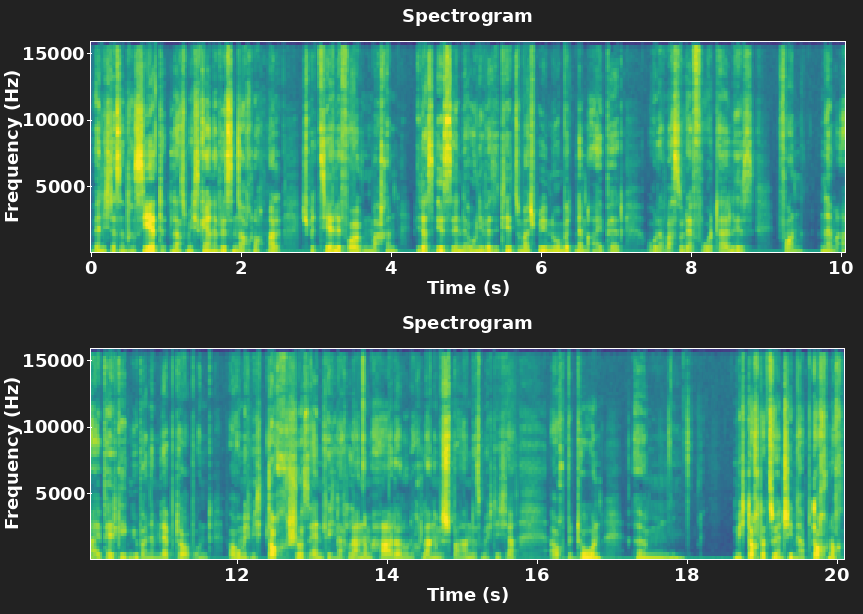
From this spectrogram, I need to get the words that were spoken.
wenn dich das interessiert, lass mich es gerne wissen, auch nochmal spezielle Folgen machen, wie das ist in der Universität zum Beispiel nur mit einem iPad oder was so der Vorteil ist von einem iPad gegenüber einem Laptop und warum ich mich doch schlussendlich nach langem Hadern und auch langem Sparen, das möchte ich ja auch betonen, ähm, mich doch dazu entschieden habe, doch noch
